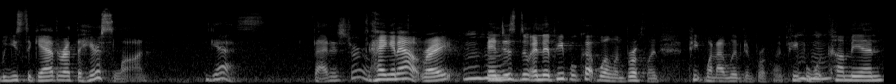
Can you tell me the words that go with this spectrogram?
we used to gather at the hair salon, Yes. That is true. hanging out, right? Mm-hmm. And just do, and then people cut, well, in Brooklyn, people, when I lived in Brooklyn, people Mm-hmm. would come in,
